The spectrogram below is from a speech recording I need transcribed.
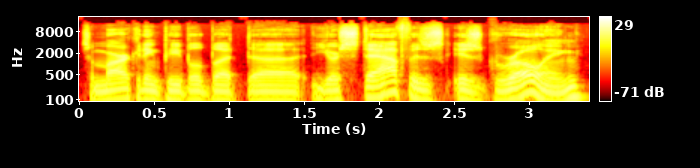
some marketing people, but uh, your staff is is growing.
